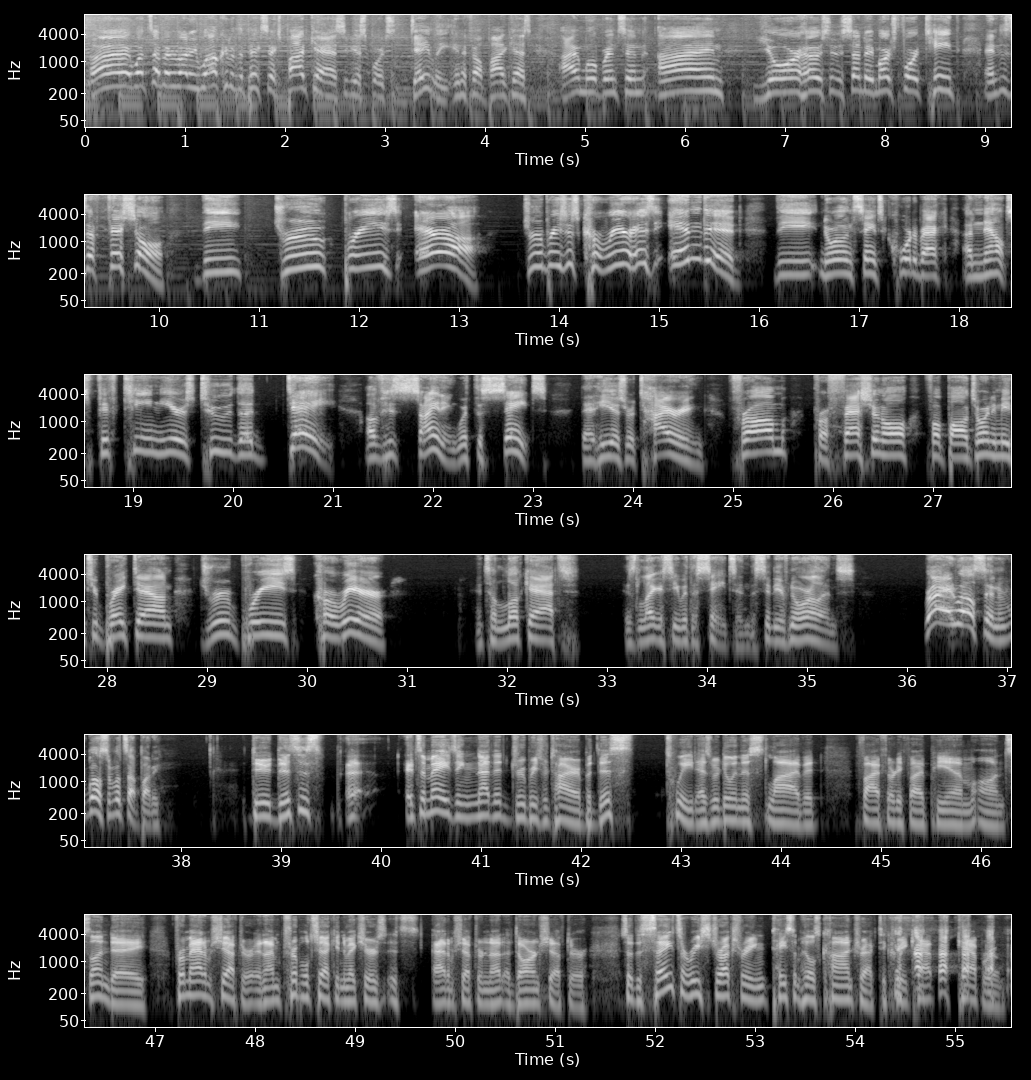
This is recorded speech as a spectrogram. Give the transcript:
All right, what's up, everybody? Welcome to the Pick Six Podcast, CBS Sports Daily NFL Podcast. I'm Will Brinson. I'm your host. It is Sunday, March 14th, and it is official. The Drew Brees era. Drew Brees' career has ended. The New Orleans Saints quarterback announced 15 years to the day of his signing with the Saints that he is retiring from professional football. Joining me to break down Drew Brees' career and to look at his legacy with the Saints in the city of New Orleans. Ryan Wilson. Wilson, what's up, buddy? Dude, this is uh, it's amazing. Not that Drew Brees retired, but this tweet as we're doing this live at 5:35 p.m. on Sunday from Adam Schefter, and I'm triple checking to make sure it's, it's Adam Schefter, not a darn Schefter. So the Saints are restructuring Taysom Hill's contract to create cap cap room.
